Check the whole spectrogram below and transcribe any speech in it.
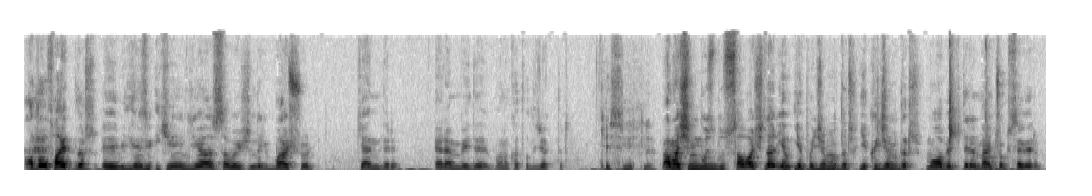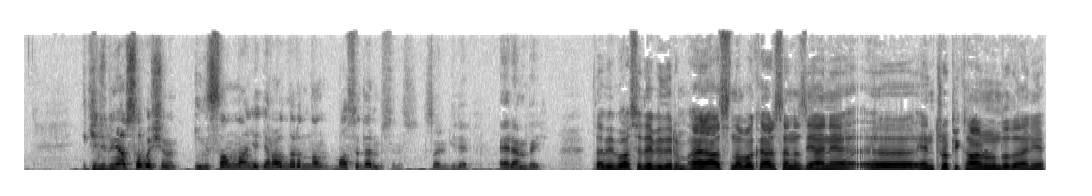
Adolf Hitler e, bildiğiniz gibi 2. Dünya Savaşı'ndaki başrol kendileri. Eren Bey de bana katılacaktır. Kesinlikle. Ama şimdi bu, bu savaşlar yap- yapıcı mıdır, yıkıcı mıdır? Muhabbetlerini ben çok severim. İkinci Dünya Savaşı'nın insanlığa yararlarından bahseder misiniz sevgili Eren Bey? Tabii bahsedebilirim. Yani aslına bakarsanız yani e, entropi kanununda da hani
